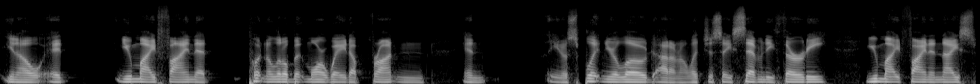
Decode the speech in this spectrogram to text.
you know, it you might find that putting a little bit more weight up front and and you know splitting your load i don't know let's just say 70 30 you might find a nice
